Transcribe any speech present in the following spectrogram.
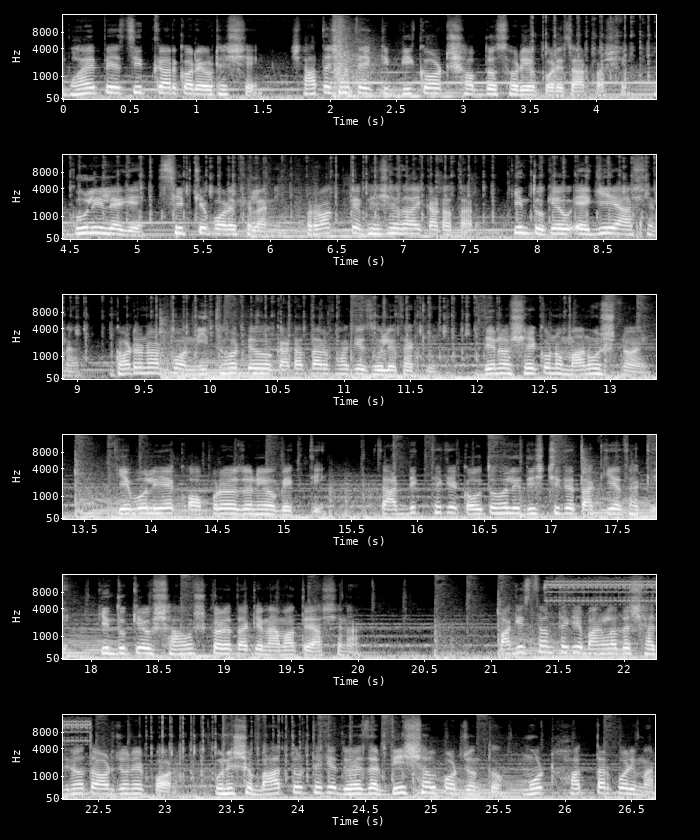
ভয় পেয়ে চিৎকার করে ওঠে সে। সাথে সাথে একটি বিকট শব্দ ছড়িয়ে পড়ে চারপাশে। গুলি লেগে ছিটকে পড়ে ফেলানি। রক্তে ভেসে যায় কাটাতার। কিন্তু কেউ এগিয়ে আসে না। ঘটনার পর নিথর দেহ কাটাতার ফাঁকে ঝুলে থাকে। যেন সে কোনো মানুষ নয়, কেবলই এক অপ্রয়োজনীয় ব্যক্তি। চারদিক থেকে কৌতূহলী দৃষ্টিতে তাকিয়ে থাকে, কিন্তু কেউ সাহস করে তাকে নামাতে আসে না। পাকিস্তান থেকে বাংলাদেশ স্বাধীনতা অর্জনের পর, উনিশশো বাহাত্তর থেকে দু হাজার বিশ সাল পর্যন্ত মোট হত্যার পরিমাণ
